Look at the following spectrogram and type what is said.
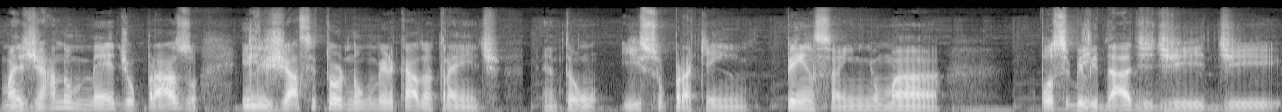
mas já no médio prazo, ele já se tornou um mercado atraente. Então, isso para quem pensa em uma possibilidade de, de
